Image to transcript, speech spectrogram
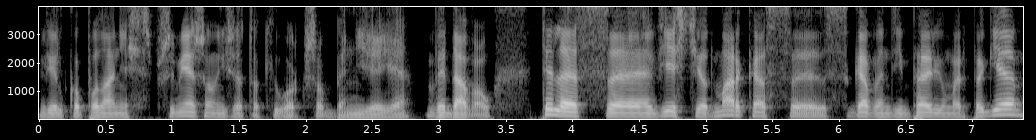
Wielkopolanie się sprzymierzą i że Tokyo Workshop będzie je wydawał. Tyle z e, wieści od Marka, z, z Gavend Imperium RPG.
